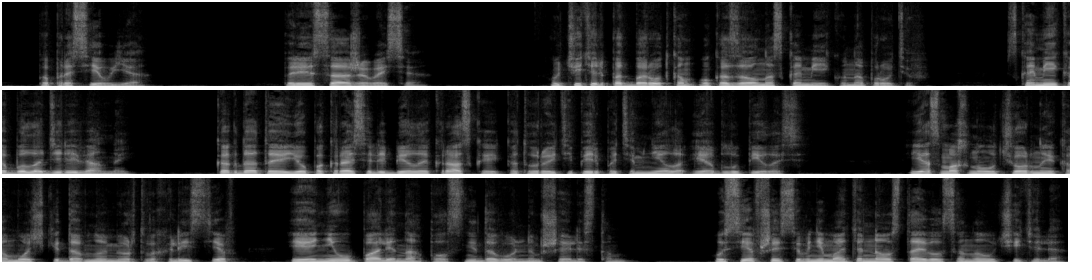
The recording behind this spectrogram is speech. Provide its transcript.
– попросил я. «Присаживайся». Учитель подбородком указал на скамейку напротив. Скамейка была деревянной. Когда-то ее покрасили белой краской, которая теперь потемнела и облупилась. Я смахнул черные комочки давно мертвых листьев, и они упали на пол с недовольным шелестом усевшись, внимательно уставился на учителя.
